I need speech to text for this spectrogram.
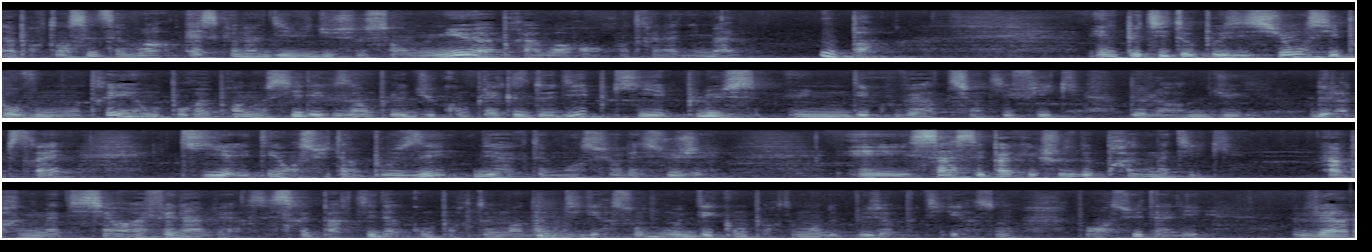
L'important, c'est de savoir est-ce que l'individu se sent mieux après avoir rencontré l'animal ou pas. Une petite opposition aussi pour vous montrer, on pourrait prendre aussi l'exemple du complexe d'Oedipe qui est plus une découverte scientifique de l'ordre de l'abstrait qui a été ensuite imposée directement sur les sujets. Et ça, c'est pas quelque chose de pragmatique. Un pragmaticien aurait fait l'inverse. Il serait parti d'un comportement d'un petit garçon ou des comportements de plusieurs petits garçons pour ensuite aller vers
